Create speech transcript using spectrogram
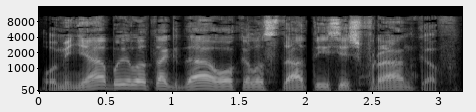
«У меня было тогда около ста тысяч франков».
